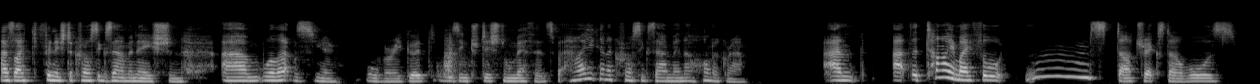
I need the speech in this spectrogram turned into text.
as I finished a cross examination, um, well, that was, you know, all very good using traditional methods, but how are you going to cross examine a hologram? And at the time, I thought, mm, Star Trek, Star Wars,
